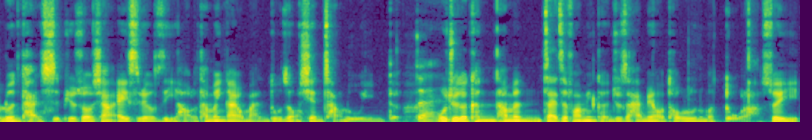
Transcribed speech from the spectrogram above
论坛式，比如说像 A 十六 Z 好了，他们应该有蛮多这种现场录音的。对，我觉得可能他们在这方面可能就是还没有投入那么多啦，所以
